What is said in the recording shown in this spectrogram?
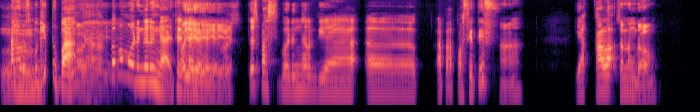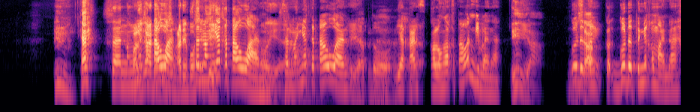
Hmm. harus begitu pak Oh, iya, bapak mau dengerin nggak Oh ceritanya iya iya iya iya. Terus? terus pas gue denger dia eh, apa positif Hah? ya kalau Seneng dong. senengnya Paling nggak ada yang ketahuan ada yang senengnya ketahuan Oh, iya. senengnya ketahuan Iya, tuh benar. ya kan kalau nggak ketahuan gimana Iya. gue datang gue datangnya ke mana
